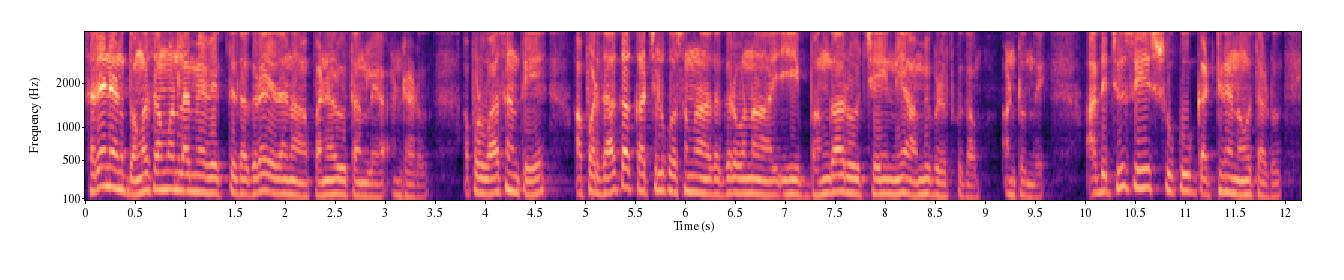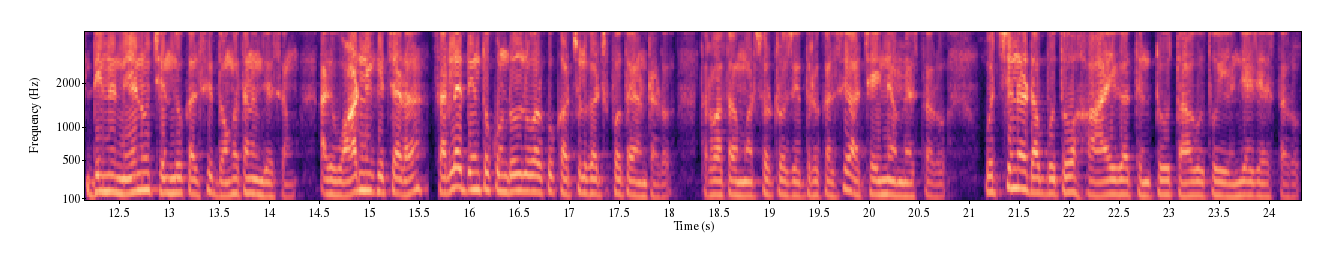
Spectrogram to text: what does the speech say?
సరే నేను దొంగ సామాన్లు అమ్మే వ్యక్తి దగ్గర ఏదైనా పని అడుగుతానులే అంటాడు. అప్పుడు వాసంతి అప్పటిదాకా ఖర్చుల కోసం నా దగ్గర ఉన్న ఈ బంగారు చైన్ని అమ్మి బ్రతుకుదాం. అంటుంది. అది చూసి షుకు గట్టిగా నవ్వుతాడు. దీన్ని నేను చందు కలిసి దొంగతనం చేశాం. అది వాడు నీకు ఇచ్చాడా? సర్లే దీంతో కొన్ని రోజుల వరకు ఖర్చులు గడిచిపోతాయి అంటాడు. తర్వాత మరుసటి రోజు ఇద్దరు కలిసి ఆ చైన్ని అమ్మేస్తారు. వచ్చిన డబ్బుతో హాయిగా తింటూ తాగుతూ ఎంజాయ్ చేస్తారు.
